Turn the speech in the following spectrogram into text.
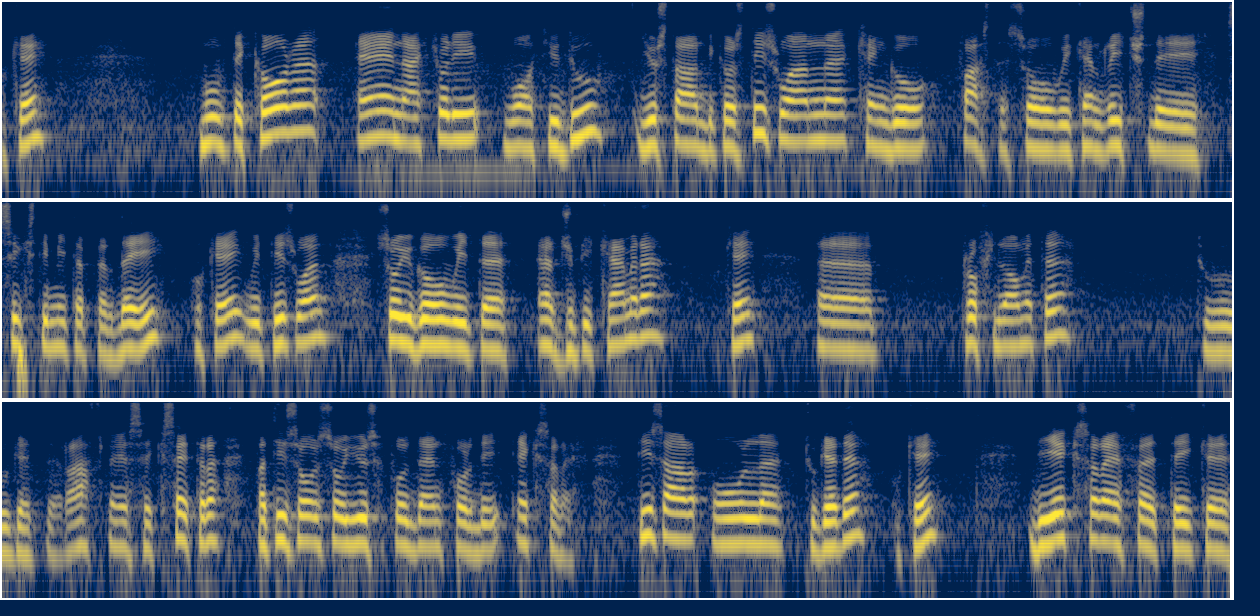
okay, move the core, and actually what you do, you start, because this one uh, can go faster, so we can reach the 60 meter per day, okay, with this one, so you go with the RGB camera, okay, uh, profilometer to get the roughness, etc. But it's also useful then for the XRF. These are all uh, together, okay? The XRF uh, take uh,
